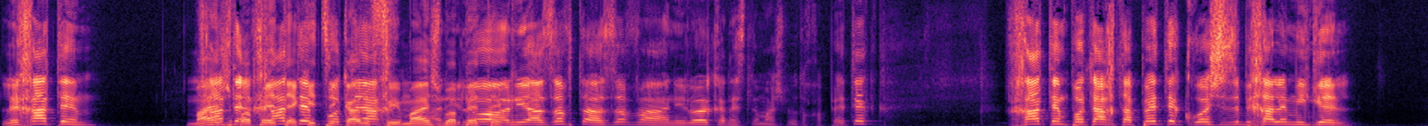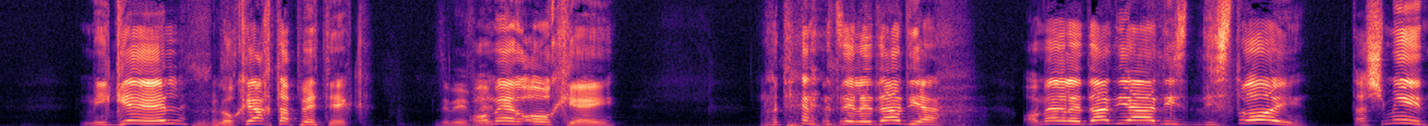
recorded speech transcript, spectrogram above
לחתם. מה יש בפתק, איציק אלפי? מה יש אני לא- בפתק? אני עזוב את העזוב, אני לא אכנס למה שבתוך הפתק. חתם פותח את הפתק, רואה שזה בכלל למיגל. מיגל לוקח את הפתק. אומר אוקיי, נותן את זה לדדיה. אומר לדדיה, "דיס- דיסטרוי, תשמיד.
